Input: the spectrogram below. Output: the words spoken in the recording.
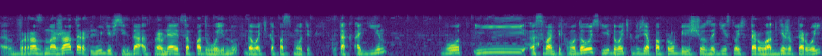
Э, в размножатор люди всегда отправляются по двое. Ну, давайте-ка посмотрим. Итак, один. Вот, и с вампиком удалось. И давайте-ка, друзья, попробуем еще задействовать второго. А где же второй?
